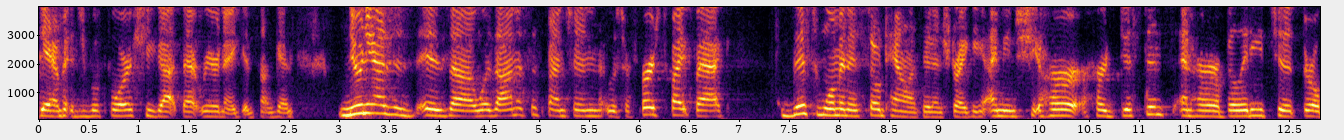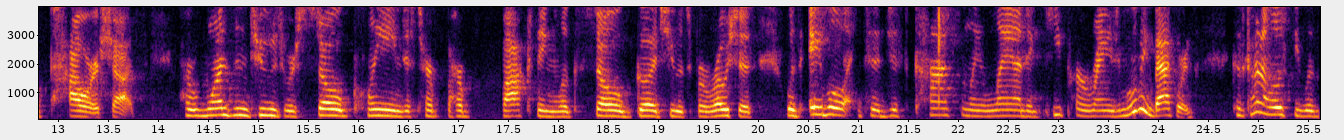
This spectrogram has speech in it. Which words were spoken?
damage before she got that rear naked sunk in. Nunes is, is uh, was on a suspension. It was her first fight back. This woman is so talented in striking. I mean, she her her distance and her ability to throw power shots. Her ones and twos were so clean. Just her her boxing looked so good. She was ferocious. Was able to just constantly land and keep her range, moving backwards because Carnelossi was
